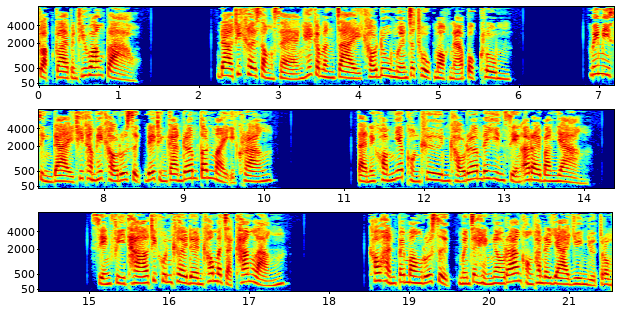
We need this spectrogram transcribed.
กลับกลายเป็นที่ว่างเปล่า ดาวที่เคยส่องแสงให้กำลังใจเขาดูเหมือนจะถูกหมอกหนาปกคลุม ไม่มีสิ่งใดที่ทำให้เขารู้สึกได้ถึงการเริ่มต้นใหม่อีกครั้ง แต่ในความเงียบของคืนเขาเริ่มได้ยินเสียงอะไรบางอย่าง เสียงฝีเท้าที่คุ้นเคยเดินเข้ามาจากข้างหลัง เขาหันไปมองรู้สึกเหมือนจะเห็นเงาร่างของภรรยายืนอยู่ตรง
